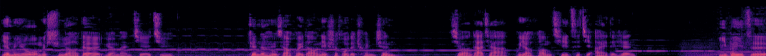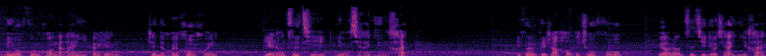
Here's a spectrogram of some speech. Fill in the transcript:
也没有我们需要的圆满结局。真的很想回到那时候的纯真，希望大家不要放弃自己爱的人。一辈子没有疯狂的爱一个人，真的会后悔，别让自己留下遗憾。一份非常好的祝福，不要让自己留下遗憾。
